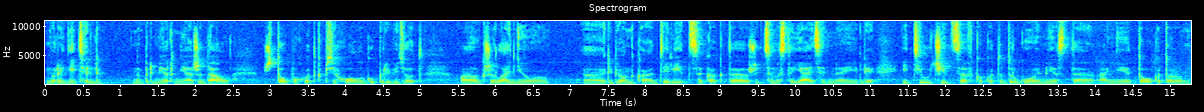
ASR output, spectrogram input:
Родитель, например, не ожидал, что поход к психологу приведет а, к желанию ребенка отделиться, как-то жить самостоятельно или идти учиться в какое-то другое место, а не то, о котором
